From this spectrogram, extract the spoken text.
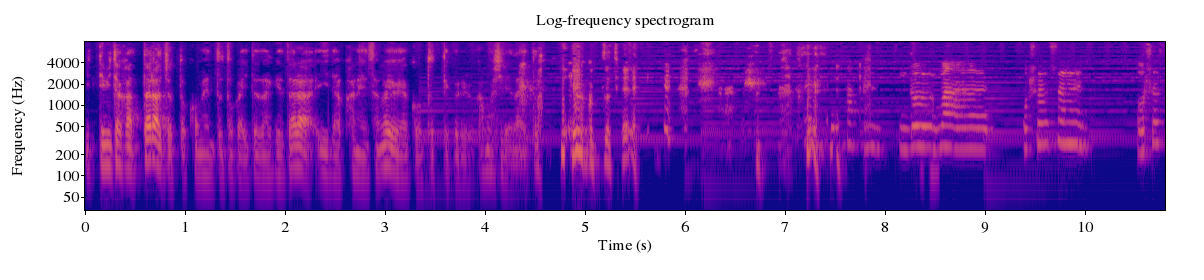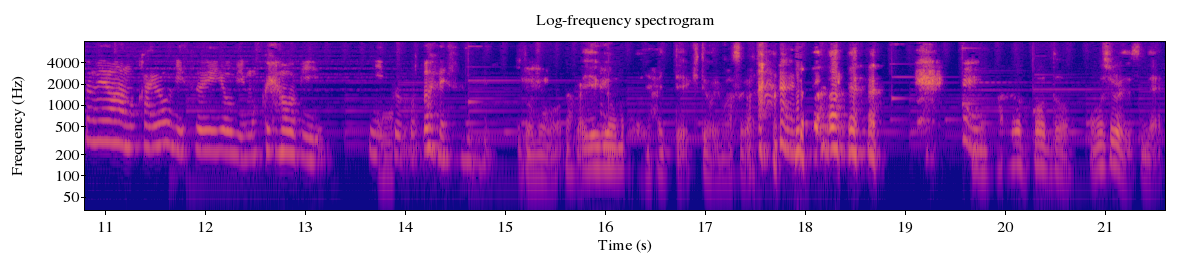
行ってみたかったら、ちょっとコメントとかいただけたら、飯田カレンさんが予約を取ってくれるかもしれないと いうことで。あどうまあ、おすすめ、おすすめは、あの、火曜日、水曜日、木曜日に行くことですね。ちょっともう、なんか営業モードに入ってきておりますが。はいなるほど。面白いですね。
